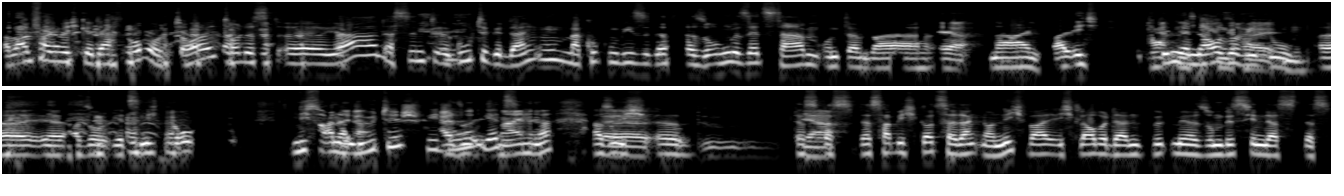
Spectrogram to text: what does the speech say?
am Anfang habe ich gedacht, oh, toll, tolles, äh, ja, das sind äh, gute Gedanken. Mal gucken, wie sie das da so umgesetzt haben. Und dann war, ja. nein, weil ich, ich bin genauso wie du. Äh, äh, also jetzt nicht so nicht so analytisch ja. wie also du jetzt. Meine, ne? Also äh, ich äh, das, ja. das, das habe ich Gott sei Dank noch nicht, weil ich glaube, dann wird mir so ein bisschen das, das,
